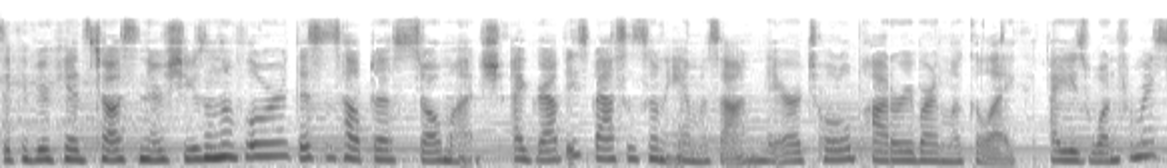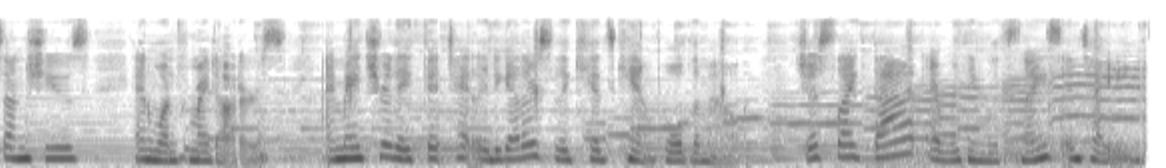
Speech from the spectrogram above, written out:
Sick of your kids tossing their shoes on the floor? This has helped us so much. I grabbed these baskets on Amazon. They are a total Pottery Barn look-alike. I use one for my son's shoes and one for my daughter's. I made sure they fit tightly together so the kids can't pull them out. Just like that, everything looks nice and tidy.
